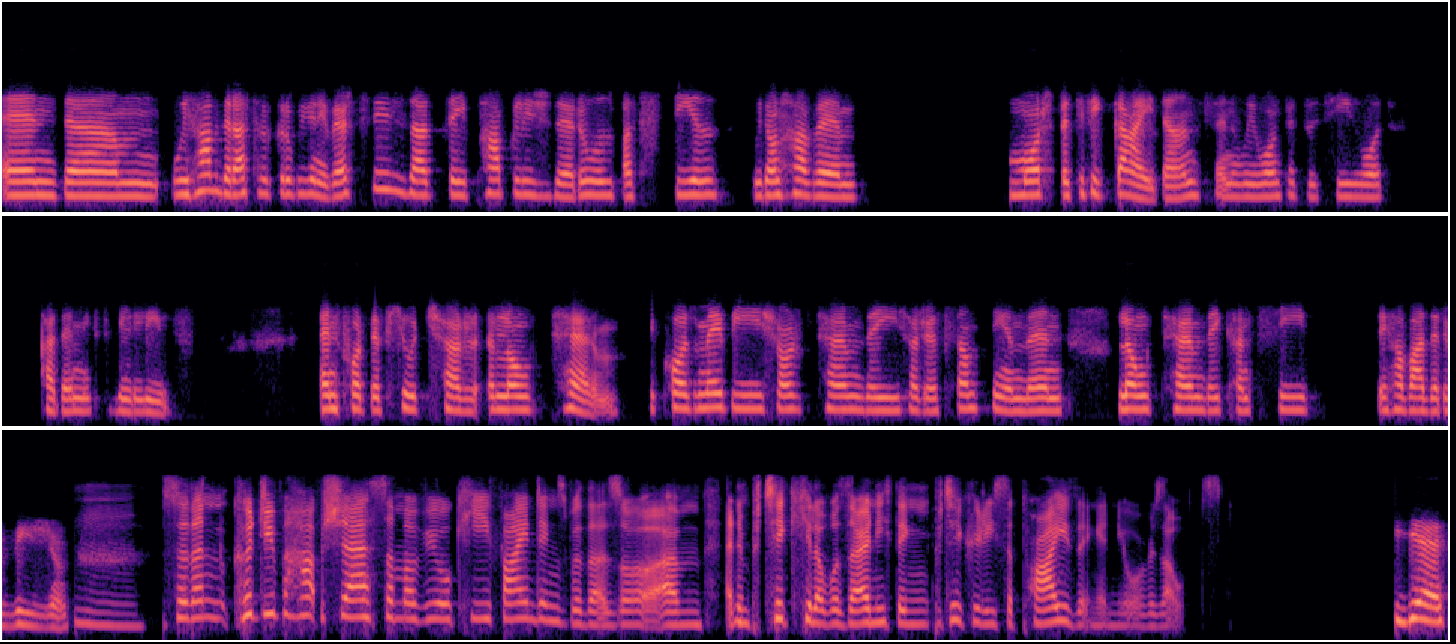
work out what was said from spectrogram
and um, we have the Russell Group universities that they publish the rules, but still we don't have a more specific guidance. And we wanted to see what academics believe, and for the future, long term, because maybe short term they suggest something, and then long term they can see they have other vision. Mm. So then, could you perhaps share some of your key findings with us, or um, and in particular, was there anything particularly surprising in your results? Yes,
